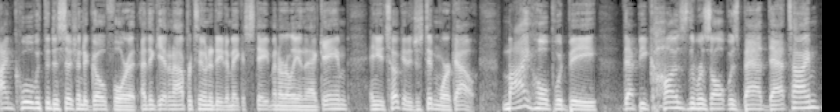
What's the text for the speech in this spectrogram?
I'm cool with the decision to go for it. I think you had an opportunity to make a statement early in that game, and you took it. It just didn't work out. My hope would be that because the result was bad that time,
